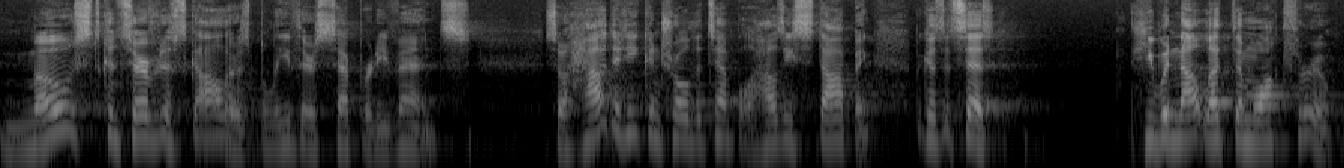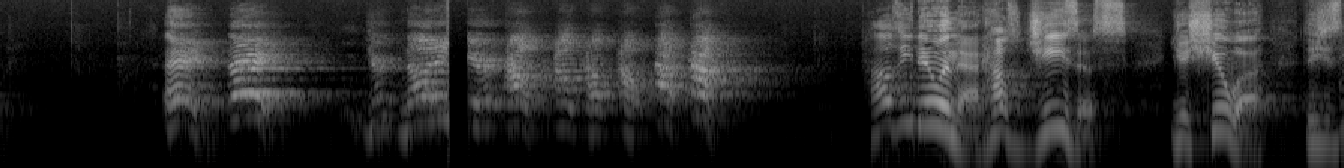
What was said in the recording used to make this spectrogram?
Most conservative scholars believe they're separate events. So, how did he control the temple? How's he stopping? Because it says he would not let them walk through. Hey, hey, you're not in here. Out, out, out, out, out, out. How's he doing that? How's Jesus, Yeshua? Is,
